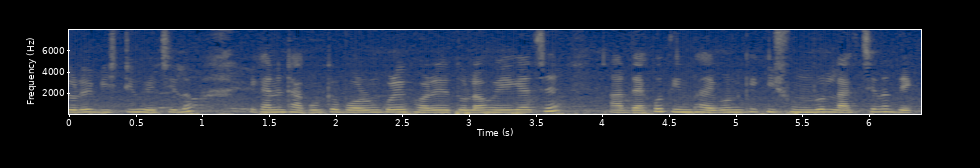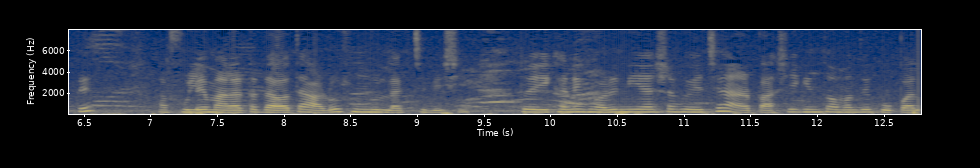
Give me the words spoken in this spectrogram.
জোরে বৃষ্টি হয়েছিল। এখানে ঠাকুরকে বরণ করে ঘরে তোলা হয়ে গেছে। আর দেখো তিন ভাই বোনকে কি সুন্দর লাগছে না দেখতে। আর ফুলে মালাটা দেওয়াতে আরও সুন্দর লাগছে বেশি। তো এখানে ঘরে নিয়ে আসা হয়েছে, আর পাশে কিন্তু আমাদের গোপাল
